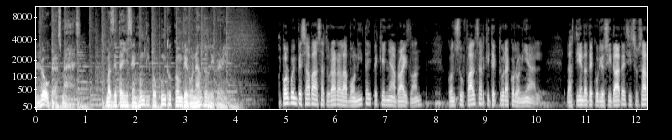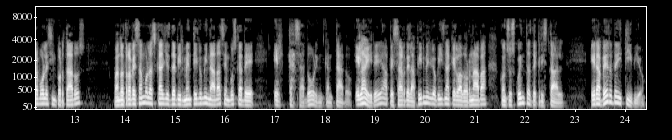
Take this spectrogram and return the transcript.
logras más. Más detalles en homedepot.com diagonal delivery. El polvo empezaba a saturar a la bonita y pequeña Bryceland con su falsa arquitectura colonial, las tiendas de curiosidades y sus árboles importados, cuando atravesamos las calles débilmente iluminadas en busca de El Cazador Encantado. El aire, a pesar de la firme llovizna que lo adornaba con sus cuentas de cristal, era verde y tibio.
